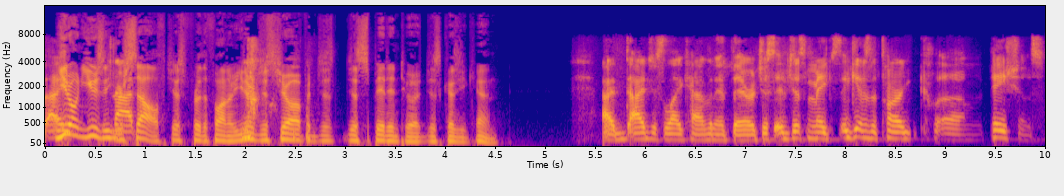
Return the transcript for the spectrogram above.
I, you don't use it not- yourself just for the fun of it. You don't just show up and just just spit into it just because you can. I, I just like having it there. It just it just makes it gives the target um, patients,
